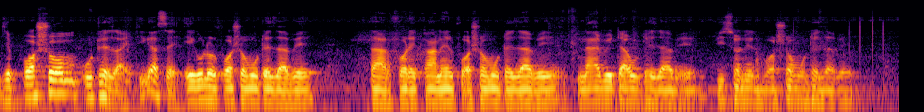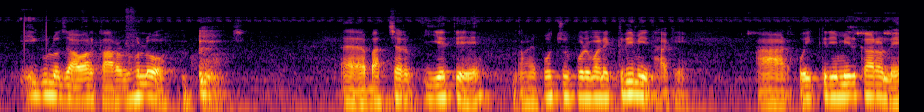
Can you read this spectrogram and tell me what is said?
যে পশম উঠে যায়, ঠিক আছে? এগুলোর পশম উঠে যাবে, তারপরে কানের পশম উঠে যাবে, নাভিটা উঠে যাবে, পিছনের পশম উঠে যাবে। এইগুলো যাওয়ার কারণ হলো বাচ্চার ইয়েতে মানে প্রচুর পরিমাণে কৃমি থাকে। আর ওই কৃমির কারণে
